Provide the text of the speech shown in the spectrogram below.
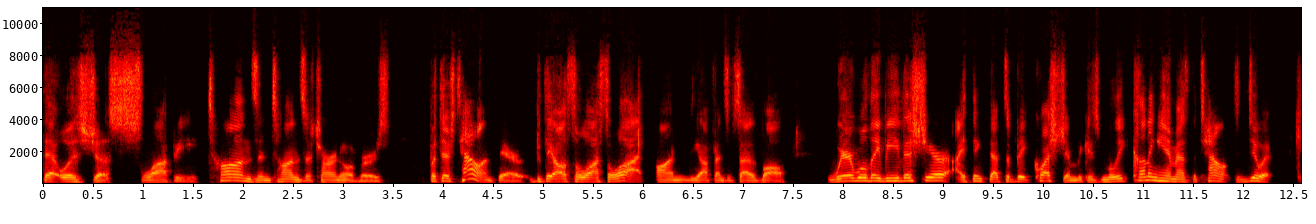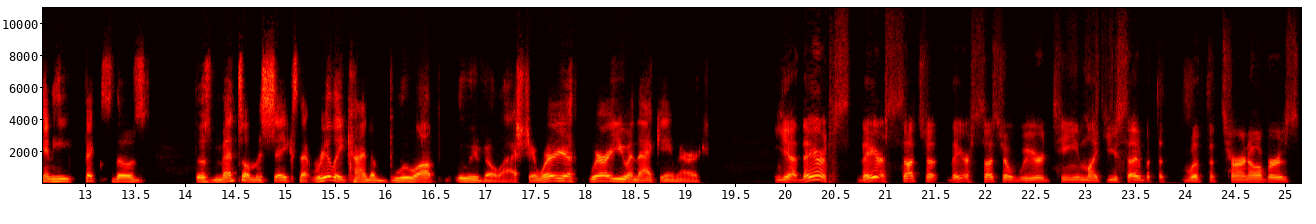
that was just sloppy, tons and tons of turnovers, but there's talent there. But they also lost a lot on the offensive side of the ball. Where will they be this year? I think that's a big question because Malik Cunningham has the talent to do it. Can he fix those those mental mistakes that really kind of blew up Louisville last year? Where are you where are you in that game, Eric? Yeah, they are they are such a they are such a weird team. Like you said with the with the turnovers,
